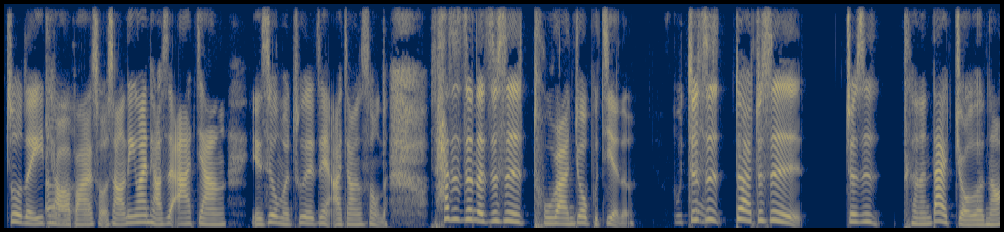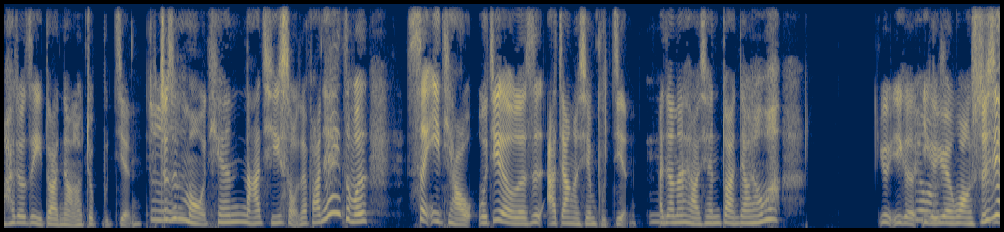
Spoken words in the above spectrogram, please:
做的一条绑在手上，另外一条是阿江，也是我们出的之前阿江送的。它是真的，就是突然就不见了。不就是对啊，就是就是可能戴久了，然后它就自己断掉，然后就不见。对就是某天拿起手才发现，哎，怎么剩一条？我记得有的是阿江的先不见，嗯阿江那条先断掉，然后哇，又一个一个愿望实现，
